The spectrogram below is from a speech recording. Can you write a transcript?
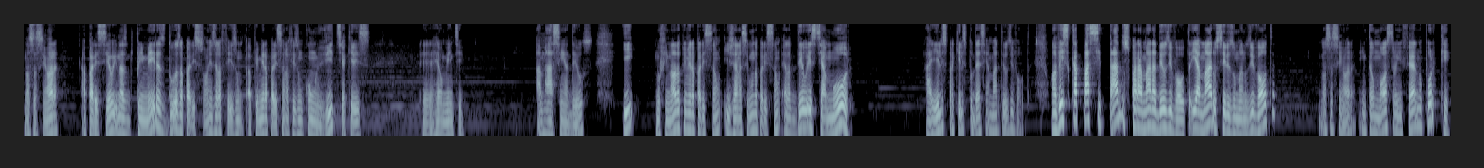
Nossa Senhora apareceu e nas primeiras duas aparições ela fez um, a primeira aparição ela fez um convite àqueles é, realmente amassem a Deus e no final da primeira aparição e já na segunda aparição ela deu este amor a eles para que eles pudessem amar Deus de volta. Uma vez capacitados para amar a Deus de volta e amar os seres humanos de volta, Nossa Senhora então mostra o inferno por quê?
